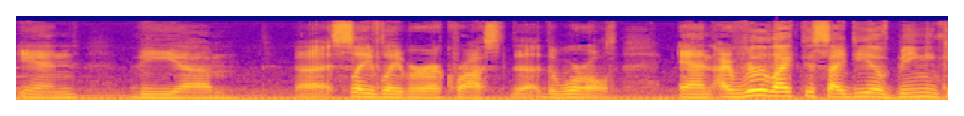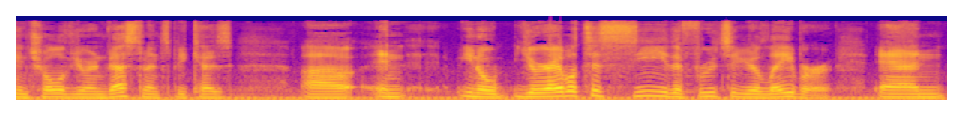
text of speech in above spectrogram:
in the um, uh, slave labor across the, the world. And I really like this idea of being in control of your investments because, uh, and you know, you're able to see the fruits of your labor and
